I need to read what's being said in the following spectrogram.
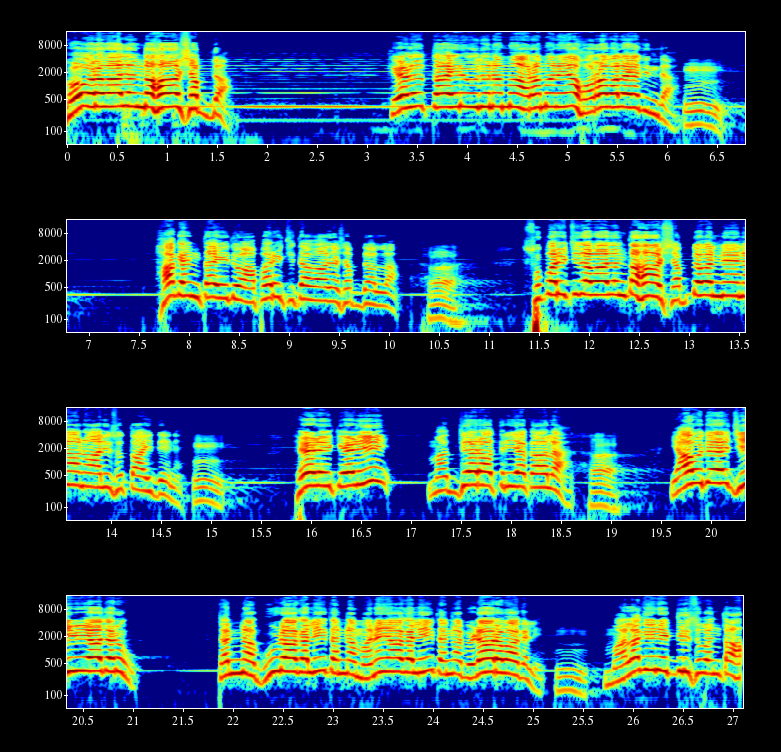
ಘೋರವಾದಂತಹ ಶಬ್ದ. ಕೇಳುತ್ತಾ ಇರುವುದು ನಮ್ಮ ಅರಮನೆಯ ಹೊರವಲಯದಿಂದ. ಹಾಗೆಂತ ಇದು ಅಪರಿಚಿತವಾದ ಶಬ್ದ ಅಲ್ಲ. ಸುಪರಿಚಿತವಾದಂತಹ ಶಬ್ದವನ್ನೇ ನಾನು ಆಲಿಸುತ್ತಾ ಇದ್ದೇನೆ. ಹೇಳಿ ಕೇಳಿ. ಮಧ್ಯರಾತ್ರಿಯ ಕಾಲ. ಯಾವುದೇ ಜೀವಿಯಾದರೂ ತನ್ನ ಗೂಡಾಗಲಿ ತನ್ನ ಮನೆಯಾಗಲಿ ತನ್ನ ಬಿಡಾರವಾಗಲಿ ಮಲಗಿ ನಿದ್ರಿಸುವಂತಹ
